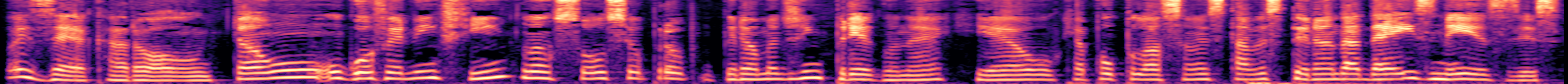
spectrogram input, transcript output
Pois é, Carol. Então, o governo, enfim, lançou o seu programa de emprego, né? Que é o que a população estava esperando há 10 meses.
